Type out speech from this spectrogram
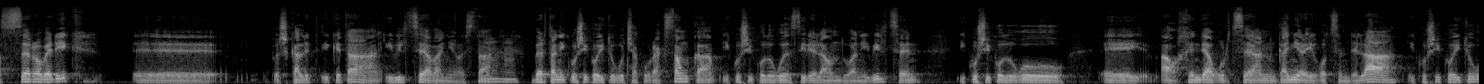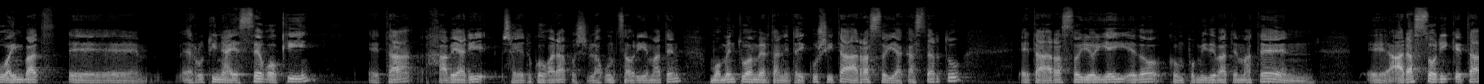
zerro berik e, pues, kaletik eta ibiltzea baino, ezta? Bertan ikusiko ditugu txakurrak zaunka, ikusiko dugu ez direla onduan ibiltzen, ikusiko dugu e, hau, jende agurtzean gainera igotzen dela, ikusiko ditugu hainbat e, errutina ez egoki, eta jabeari saiatuko gara pues, laguntza hori ematen, momentuan bertan eta ikusita arrazoiak aztertu, eta arrazoi horiei edo konponbide bat ematen e, arazorik eta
